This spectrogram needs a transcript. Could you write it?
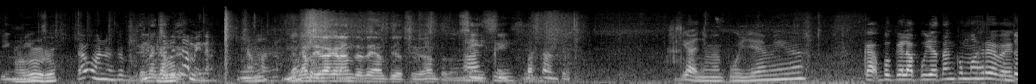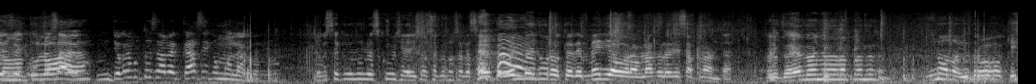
Bien maduro. Está bueno. ese- Tiene ¿Mucha vitamina? Una cantidad grande de antioxidantes también. Sí, sí, bastante. Ya, yo me puyé, mira. Ca- Porque la puya tan como al revés, Entonces, cuando tú lo sabe- hagas. yo creo que usted sabe casi como el agrónomo. Lo que pasa es que uno lo escucha, hay cosas que uno se las sabe, pero él me dura a ustedes media hora hablándole de esa planta. ¿Pero usted es el dueño de la plantación? No, no, yo trabajo aquí.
